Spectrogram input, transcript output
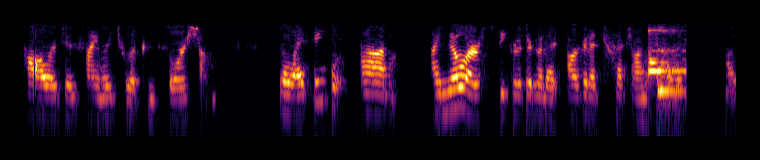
college and finally to a consortium. So I think um, I know our speakers are going to are going to touch on that. I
